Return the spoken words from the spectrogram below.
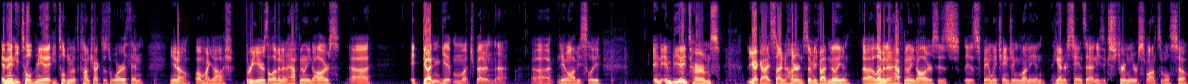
and then he told me it. He told me what the contract was worth, and you know, oh my gosh, three years, eleven and a half million dollars. Uh, it doesn't get much better than that. Uh, you know, obviously, in NBA terms, you got guys signed 175 million. Uh, eleven and a half million dollars is is family changing money, and he understands that, and he's extremely responsible. So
